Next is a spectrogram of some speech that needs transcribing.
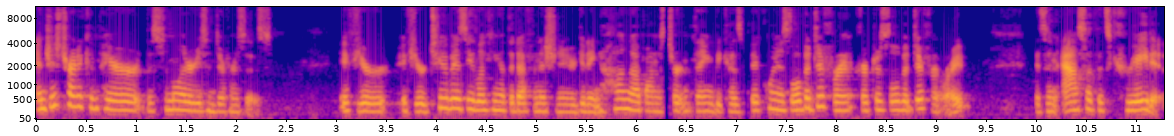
and just try to compare the similarities and differences. If you're if you're too busy looking at the definition and you're getting hung up on a certain thing because Bitcoin is a little bit different, crypto is a little bit different, right? It's an asset that's created,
